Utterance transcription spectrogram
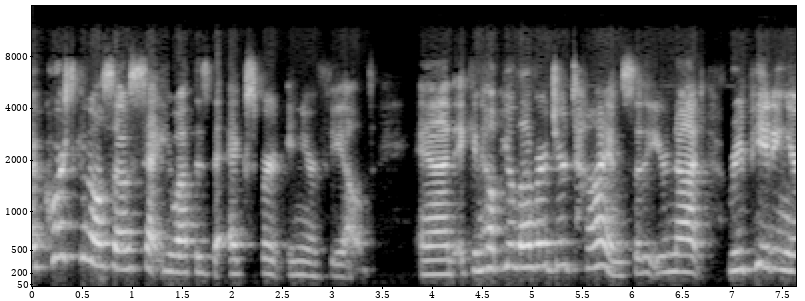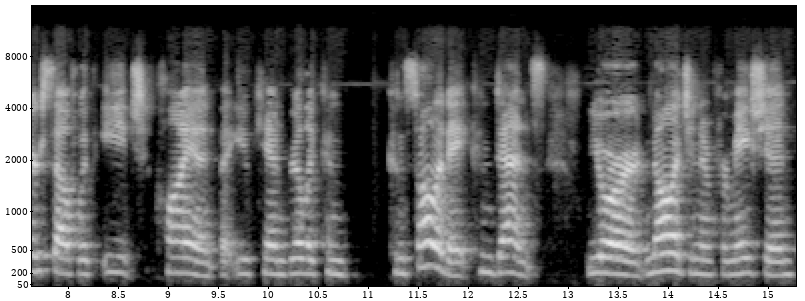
a course can also set you up as the expert in your field. And it can help you leverage your time so that you're not repeating yourself with each client, but you can really con consolidate, condense your knowledge and information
